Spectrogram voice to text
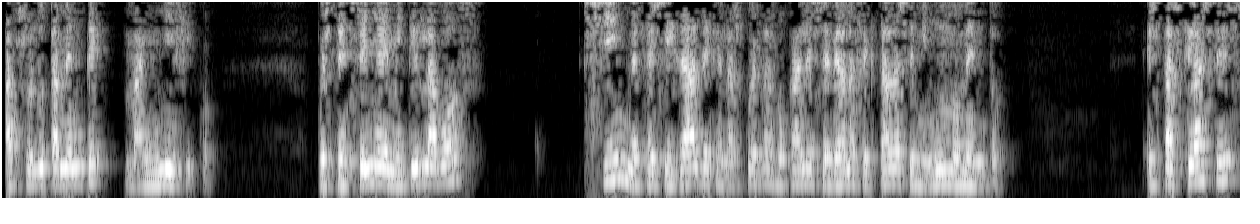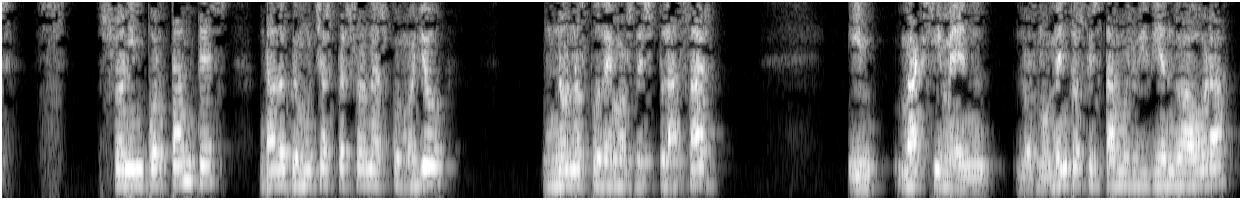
absolutamente magnífico, pues te enseña a emitir la voz sin necesidad de que las cuerdas vocales se vean afectadas en ningún momento. Estas clases son importantes dado que muchas personas como yo no nos podemos desplazar y máxime en los momentos que estamos viviendo ahora,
